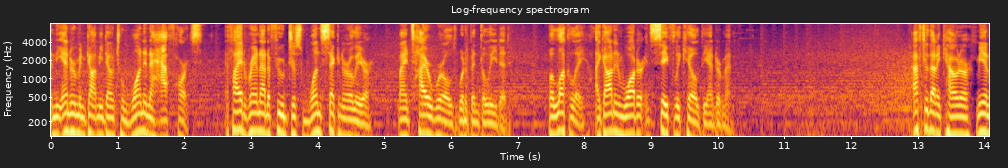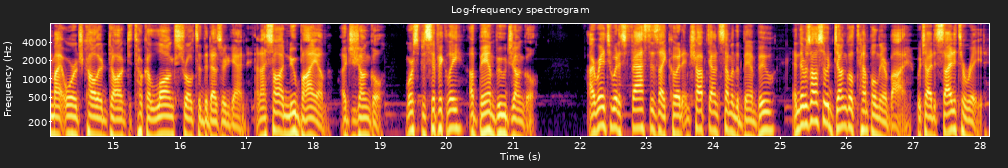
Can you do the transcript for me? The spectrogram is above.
and the Enderman got me down to one and a half hearts. If I had ran out of food just one second earlier, my entire world would have been deleted. But luckily, I got in water and safely killed the Enderman. After that encounter, me and my orange-collared dog took a long stroll to the desert again, and I saw a new biome, a jungle. More specifically, a bamboo jungle. I ran to it as fast as I could and chopped down some of the bamboo, and there was also a jungle temple nearby, which I decided to raid.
